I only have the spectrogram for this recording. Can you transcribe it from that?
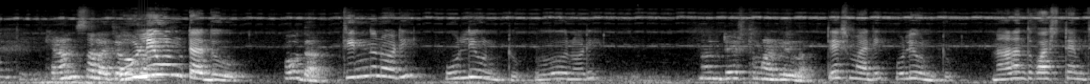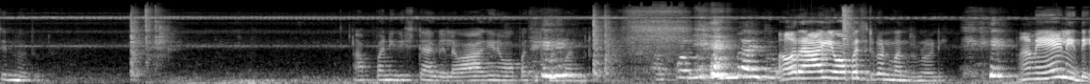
ಉಂಟು ಹುಳಿ ಉಂಟದು. ಹೌದಾ? ತಿಂದು ನೋಡಿ ಹುಳಿ ಉಂಟು. ಓ ನೋಡಿ. ನಾನು ಟೇಸ್ಟ್ ಮಾಡಲಿಲ್ಲ. ಟೇಸ್ಟ್ ಮಾಡಿ ಹುಳಿ ಉಂಟು. ನಾನಂತೂ ಫಸ್ಟ್ ಟೈಮ್ ತಿನ್ನೋದು. ಅಪ್ಪನಿಗೆ ಇಷ್ಟ ಆಗಲಿಲ್ಲ ಹಾಗೆ ವಾಪಸ್ ಬಂದರು. ಅವ್ರು ಹಾಗೆ ವಾಪಸ್ ಇಟ್ಕೊಂಡು ಬಂದ್ರು ನೋಡಿ. ನಾನು ಹೇಳಿದೆ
